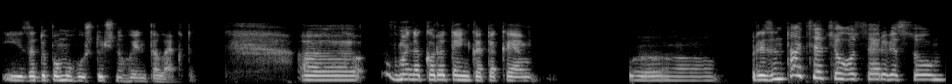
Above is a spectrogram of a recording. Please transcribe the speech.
і за допомогою штучного інтелекту. Е, В мене коротенька таке е, презентація цього сервісу.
